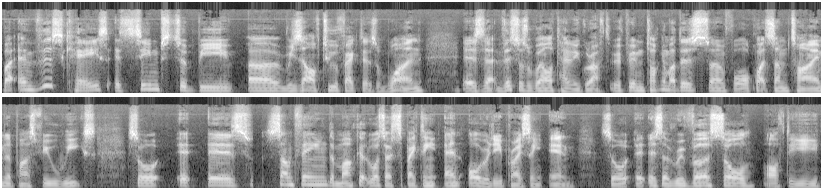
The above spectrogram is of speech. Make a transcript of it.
But in this case, it seems to be a result of two factors. One is that this was well telegraphed. We've been talking about this uh, for quite some time, in the past few weeks. So it is something the market was expecting and already pricing in. So it is a reversal of the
